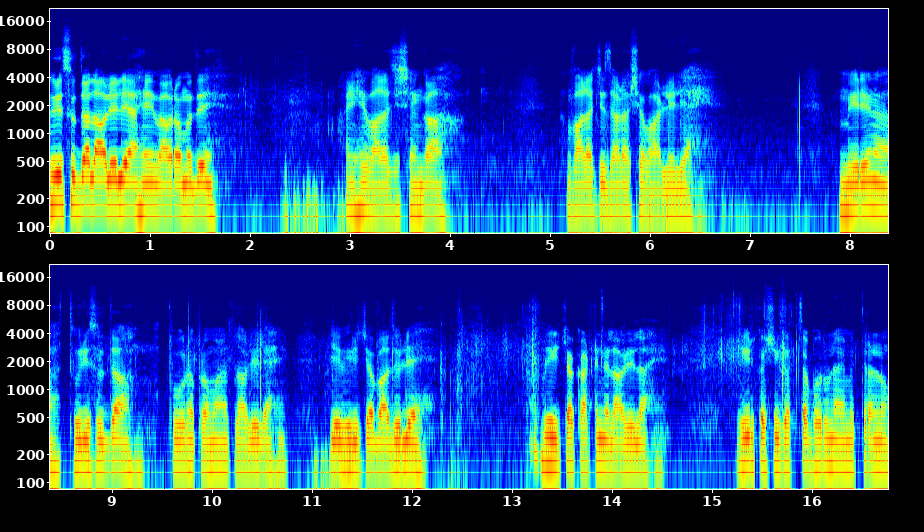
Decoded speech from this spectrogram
तुरीसुद्धा लावलेली आहे वावरामध्ये. आणि हे वालाची शेंगा वालाची झाडं अशी वाढलेली आहे. मिरेनं तुरीसुद्धा पूर्ण प्रमाणात लावलेली आहे. जे विहिरीच्या बाजूला आहे विहिरीच्या काठीने लावलेलं आहे. विहीर कशी गच्च भरून आहे मित्रांनो?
